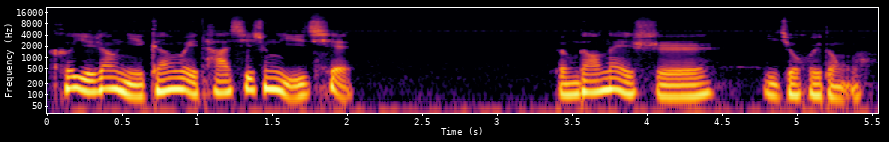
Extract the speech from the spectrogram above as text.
可以让你甘为他牺牲一切，等到那时，你就会懂了。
